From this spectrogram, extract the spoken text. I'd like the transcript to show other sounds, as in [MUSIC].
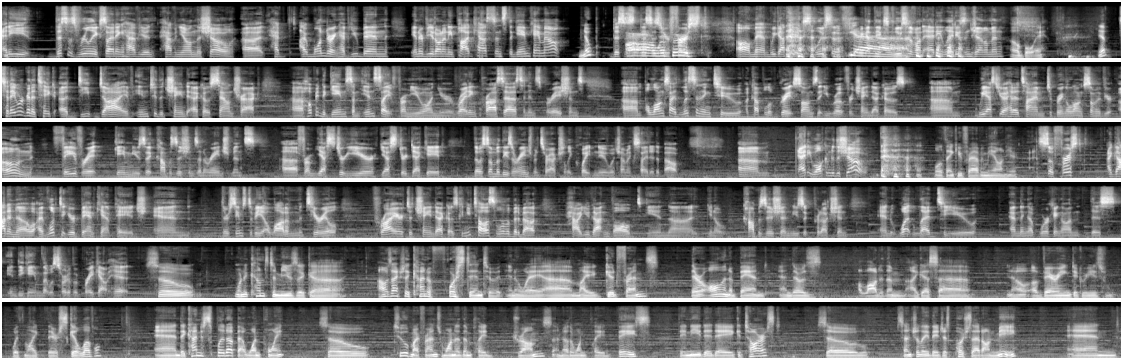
Eddie this is really exciting have you having you on the show. Uh, have, I'm wondering, have you been interviewed on any podcasts since the game came out? Nope. This is oh, this is your first. first. Oh man, we got the exclusive. yeah. We got the [LAUGHS] exclusive on Eddie, ladies and gentlemen. [LAUGHS] Oh boy. Yep. Today we're going to take a deep dive into the Chained Echoes soundtrack, uh, hoping to gain some insight from you on your writing process and inspirations, um, alongside listening to a couple of great songs that you wrote for Chained Echoes. Um, we asked you ahead of time to bring along some of your own favorite game music compositions and arrangements uh, from yesteryear, yesterdecade, though some of these arrangements are actually quite new, which I'm excited about. Um, Eddie, welcome to the show. [LAUGHS] well, thank you for having me on here. So, first, I gotta know I've looked at your Bandcamp page, and there seems to be a lot of material prior to Chained Echoes. Can you tell us a little bit about how you got involved in uh, you know composition, music production, and what led to you ending up working on this indie game that was sort of a breakout hit. So, when it comes to music, uh, I was actually kind of forced [LAUGHS] into it in a way. Uh, my good friends, they were all in a band, and there was a lot of them. I guess uh, you know of varying degrees with like their skill level, and they kind of split up at one point so, two of my friends, one of them played drums, another one played bass. They needed a guitarist, so essentially they just pushed that on me, and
